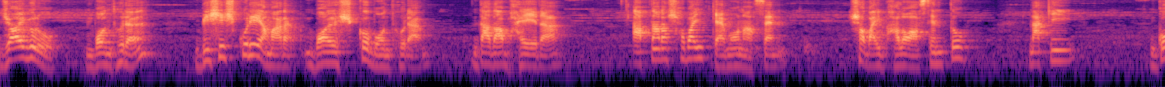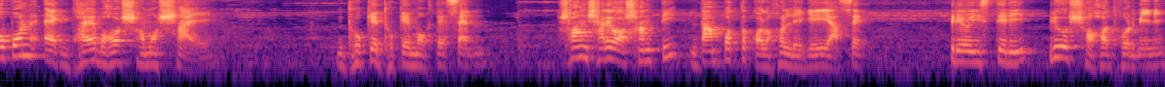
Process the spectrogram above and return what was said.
জয়গুরু বন্ধুরা, বিশেষ করে আমার বয়স্ক বন্ধুরা, দাদা ভাইয়েরা, আপনারা সবাই কেমন আছেন? সবাই ভালো আছেন তো? নাকি গোপন এক ভয়াবহ সমস্যায় ধুকে ধুকে মরতেছেন? সংসারে অশান্তি, দাম্পত্য কলহ লেগেই আছে। প্রিয় স্ত্রী, প্রিয় সহধর্মিনী,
